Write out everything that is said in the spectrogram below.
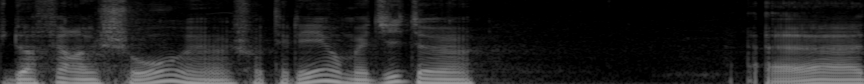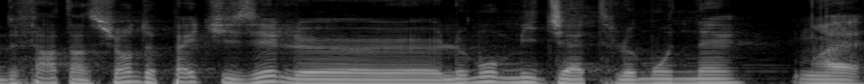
Je dois faire un show, un show télé, on me dit de. euh, de faire attention, de ne pas utiliser le, le mot midget, le mot nain. Ouais.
